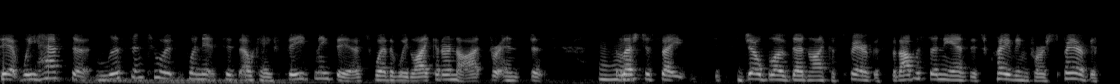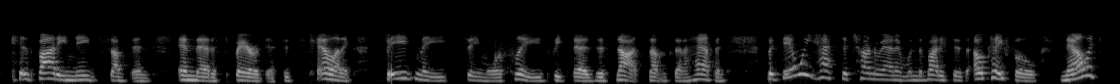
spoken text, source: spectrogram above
that we have to listen to it when it says, "Okay, feed me this," whether we like it or not. For instance, Mhm. let's just say Joe Blow doesn't like asparagus, but all of a sudden he has this craving for asparagus. His body needs something in that asparagus. It's telling him, feed me, Seymour, please, because if not, something's going to happen. But then we have to turn around and when the body says, okay, fool, now it's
